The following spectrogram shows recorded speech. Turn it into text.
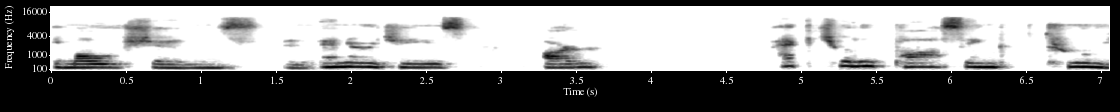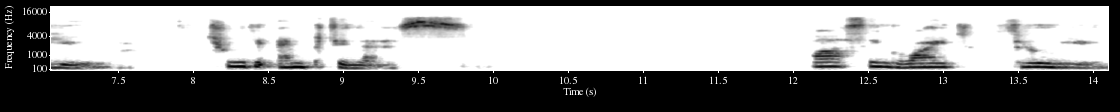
emotions, and energies are actually passing through you, through the emptiness, passing right through you.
